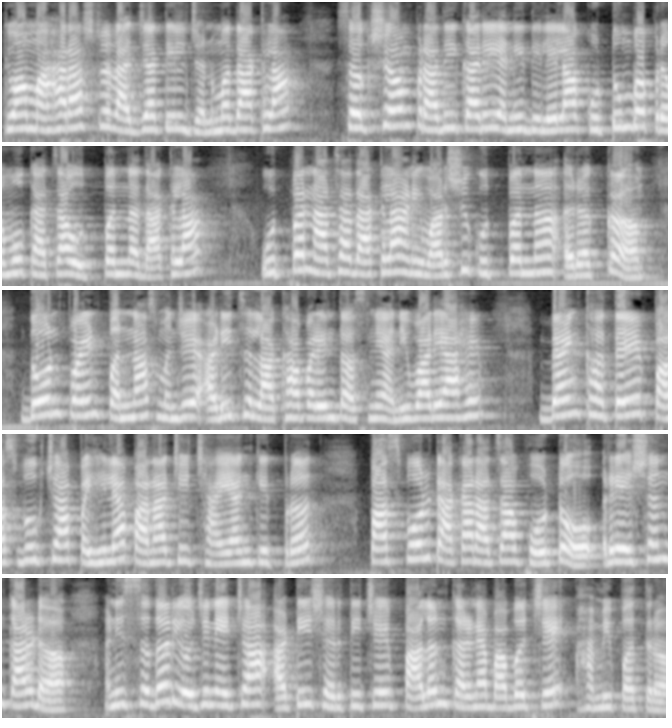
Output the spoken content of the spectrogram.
किंवा महाराष्ट्र राज्यातील जन्मदाखला सक्षम प्राधिकारी यांनी दिलेला कुटुंब प्रमुखाचा उत्पन्न दाखला उत्पन्नाचा दाखला आणि वार्षिक उत्पन्न रक्कम दोन पॉईंट पन्नास म्हणजे अडीच लाखापर्यंत असणे अनिवार्य आहे. बँक खाते पासबुकच्या पहिल्या पानाची छायांकित प्रत पासपोर्ट आकाराचा फोटो रेशन कार्ड आणि सदर योजनेच्या अटी शर्तीचे पालन करण्याबाबतचे हमीपत्र.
